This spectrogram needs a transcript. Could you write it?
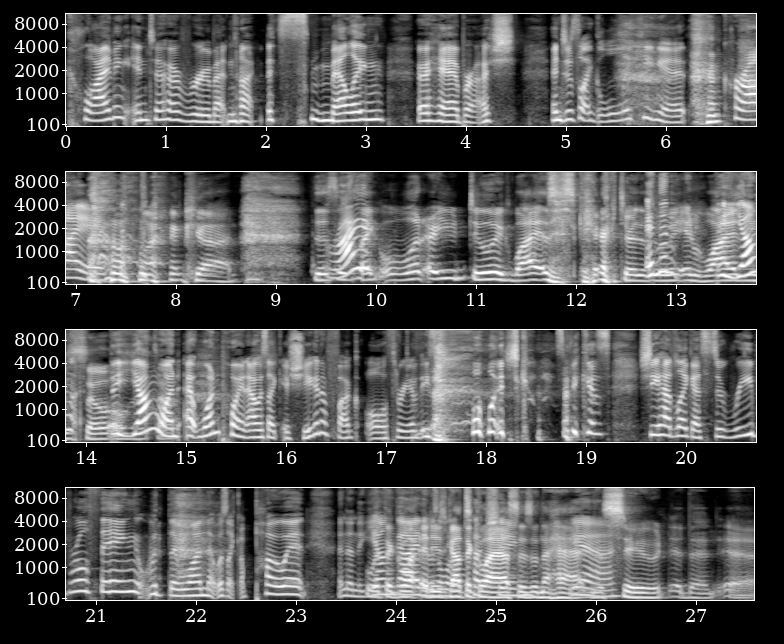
climbing into her room at night, smelling her hairbrush and just like licking it and crying. oh my god. This Right? is like, what are you doing? Why is this character in this And movie? And why the is young, he so the young top? one. At one point, I was like, "Is she gonna fuck all three of these Polish guys?" Because she had like a cerebral thing with the one that was like a poet, and then the With young the guy. gla- that and was he's got the glasses and the hat and the suit, and then yeah,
